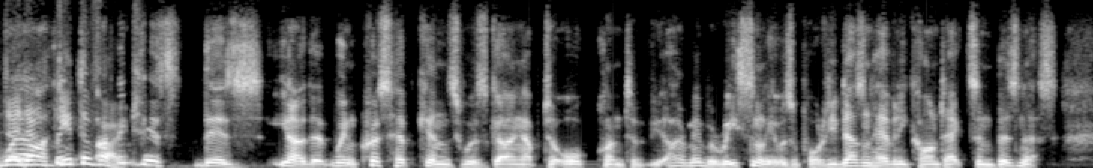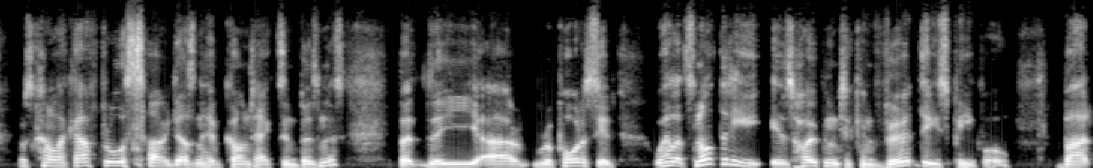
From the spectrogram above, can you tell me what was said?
they, well, don't think, get the vote. I think there's, there's, you know, that when Chris Hipkins was going up to Auckland to, I remember recently it was reported he doesn't have any contacts in business. It was kind of like after all this time he doesn't have contacts in business, but the uh, reporter said, well, it's not that he is hoping to convert these people, but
